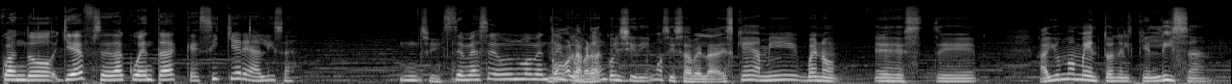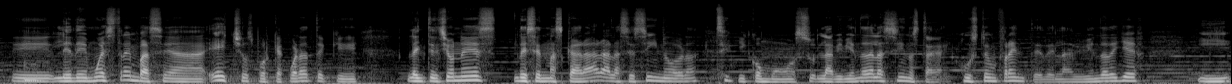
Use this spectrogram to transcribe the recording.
cuando Jeff se da cuenta que sí quiere a Lisa. Mm, se me hace un momento no, la verdad coincidimos, Isabela. Es que a mí, bueno, este, hay un momento en el que Lisa eh, le demuestra en base a hechos, porque acuérdate que la intención es desenmascarar al asesino, ¿verdad? Sí. Y como la vivienda del asesino está justo enfrente de la vivienda de Jeff, y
